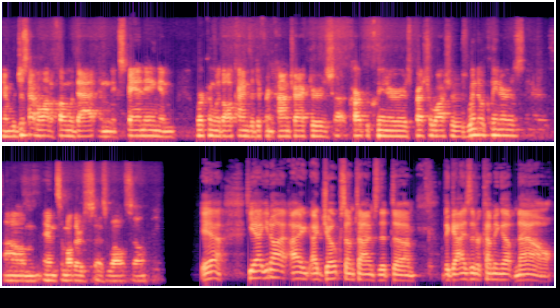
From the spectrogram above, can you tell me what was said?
and we're just having a lot of fun with that and expanding and working with all kinds of different contractors, uh, carpet cleaners, pressure washers, window cleaners, um, and some others as well. So. Yeah, yeah. You know, I, I joke sometimes that um, the guys that are coming up now.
